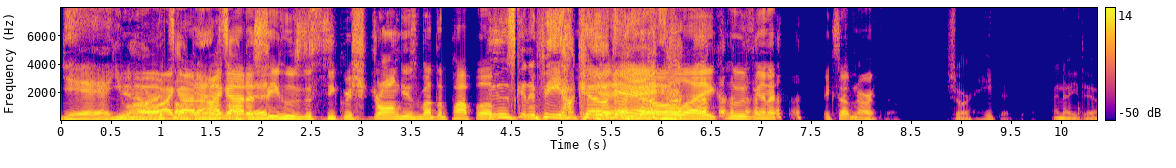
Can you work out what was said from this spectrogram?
Yeah, you, know, are. I It's all gotta, good. I gotta good. see who's the secret strongest about to pop up. who's gonna be Yeah, you know, like who's gonna, except Naruto. Sure, I hate that show. I know you do.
